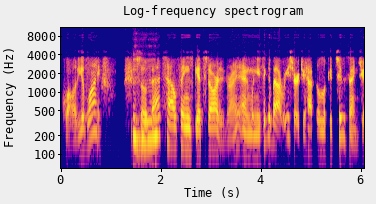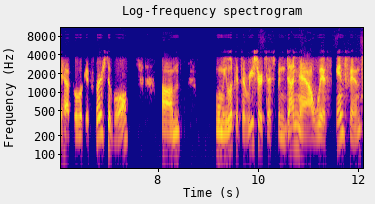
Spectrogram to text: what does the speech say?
quality of life Mm-hmm. So that's how things get started, right? And when you think about research, you have to look at two things. You have to look at, first of all, um, when we look at the research that's been done now with infants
